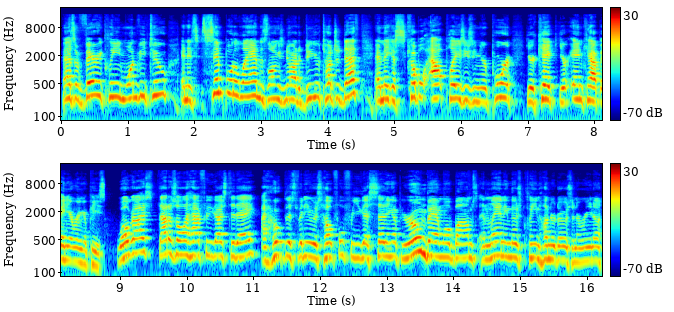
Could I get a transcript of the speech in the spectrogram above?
And that's a very clean 1v2, and it's simple to land as long as you know how to do your touch of death and make a couple outplays using your port, your kick, your incap, and your ring of peace. Well, guys, that is all I have for you guys today. I hope this video is helpful for you guys setting up your own Banwell bombs and landing those clean 100 in arena,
